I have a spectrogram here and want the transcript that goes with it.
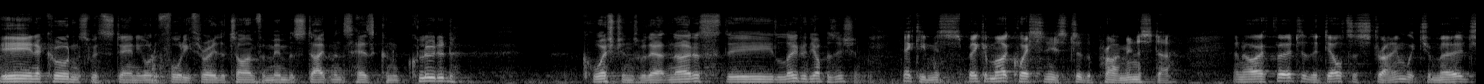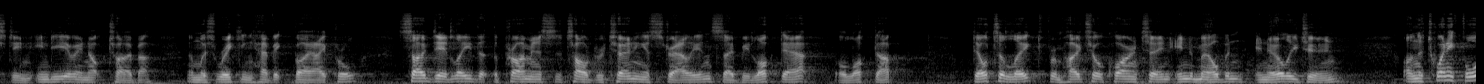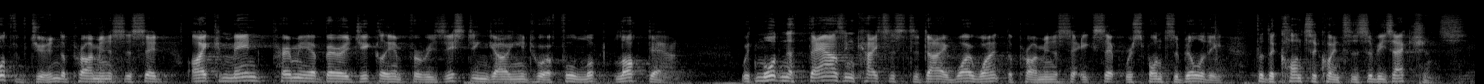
In accordance with Standing Order 43, the time for members' statements has concluded. Questions without notice. The Leader of the Opposition. Thank you, Mr Speaker. My question is to the Prime Minister, and I refer to the Delta strain which emerged in India in October and was wreaking havoc by April, so deadly that the Prime Minister told returning Australians they'd be locked out or locked up. Delta leaked from hotel quarantine into Melbourne in early June. On the 24th of June, the Prime Minister said, I commend Premier Berejiklian for resisting going into a full lockdown. With more than a thousand cases today, why won't the Prime Minister accept responsibility for the consequences of his actions?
